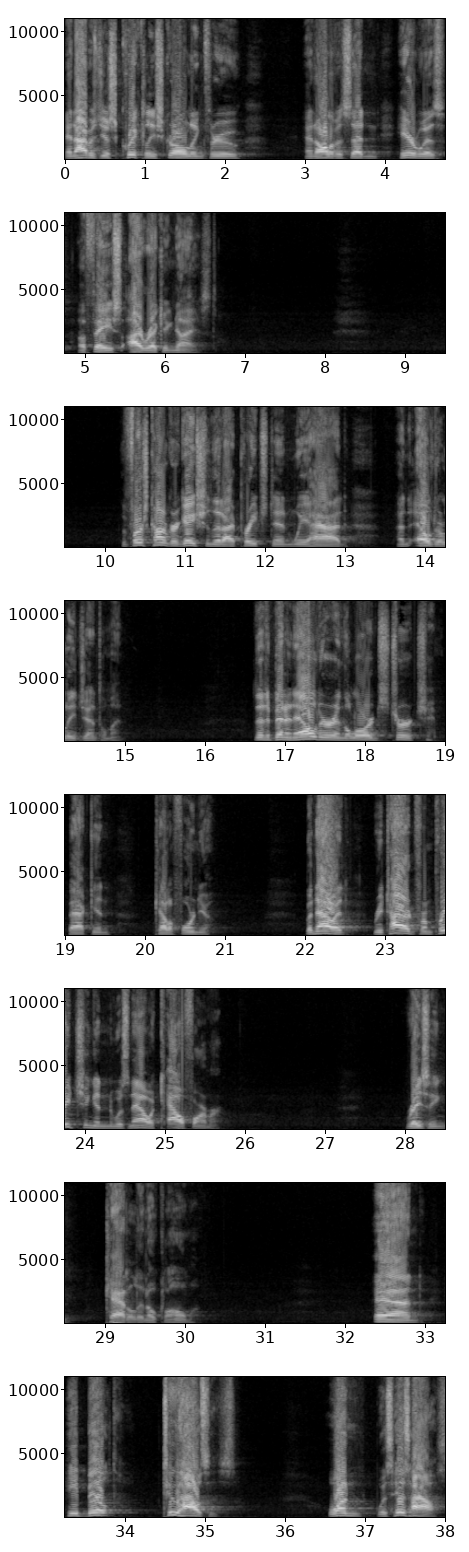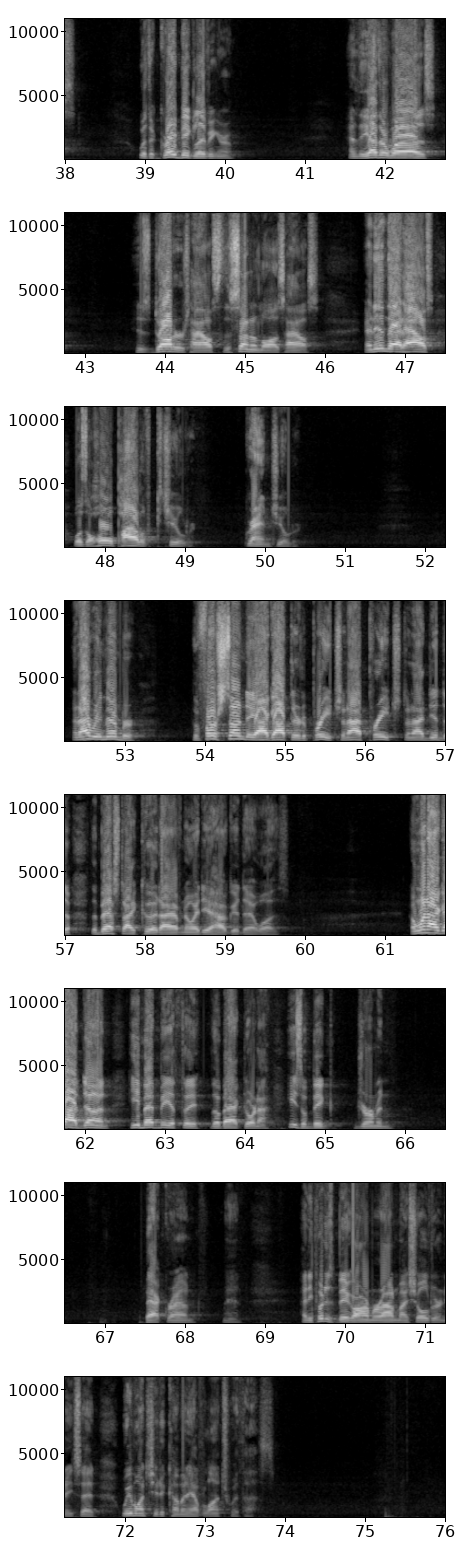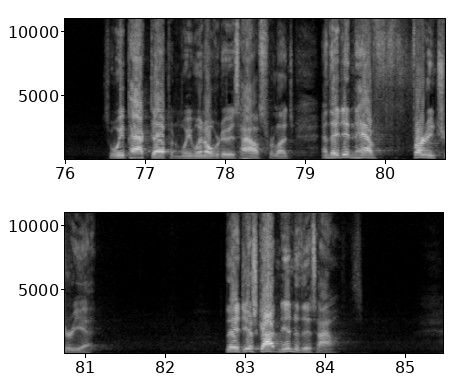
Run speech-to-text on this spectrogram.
And I was just quickly scrolling through, and all of a sudden, here was a face I recognized. The first congregation that I preached in, we had an elderly gentleman that had been an elder in the Lord's church back in California. But now had retired from preaching and was now a cow farmer. raising cattle in Oklahoma. And he built two houses. One was his house with a great big living room, and the other was his daughter's house, the son in law's house. And in that house was a whole pile of children, grandchildren. And I remember the first Sunday I got there to preach, and I preached and I did the, the best I could. I have no idea how good that was. And when I got done, he met me at the, the back door. Now, he's a big German background man. And he put his big arm around my shoulder and he said, We want you to come and have lunch with us. So we packed up and we went over to his house for lunch, and they didn't have furniture yet. They had just gotten into this house.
